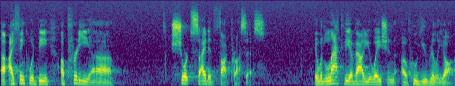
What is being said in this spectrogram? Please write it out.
uh, I think would be a pretty uh, short sighted thought process it would lack the evaluation of who you really are.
